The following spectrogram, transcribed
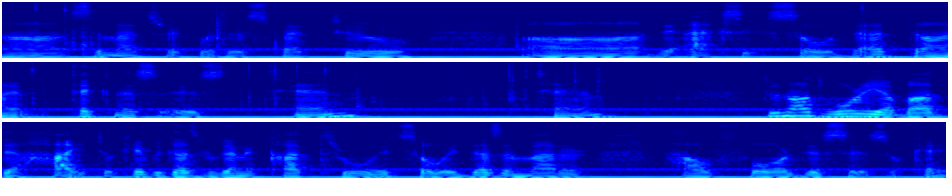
Uh, symmetric with respect to uh, the axis. So that time thickness is 10 10 do not worry about the height okay? Because we're going to cut through it so it doesn't matter how far this is okay?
